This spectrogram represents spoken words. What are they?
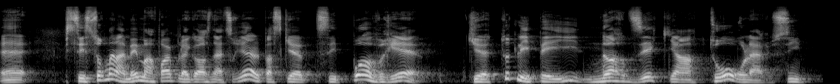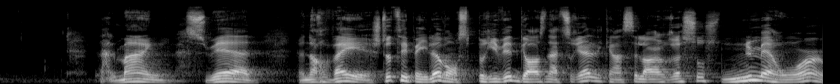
Euh, puis c'est sûrement la même affaire pour le gaz naturel parce que c'est pas vrai que tous les pays nordiques qui entourent la Russie, l'Allemagne, la Suède, la Norvège, tous ces pays-là vont se priver de gaz naturel quand c'est leur ressource numéro un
